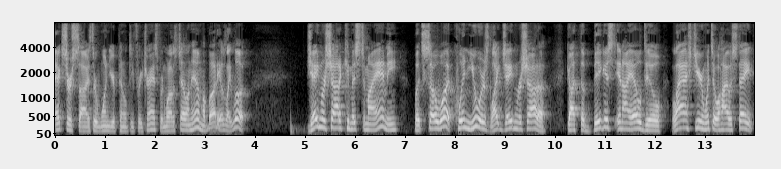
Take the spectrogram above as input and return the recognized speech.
exercise their one year penalty free transfer. And what I was telling him, my buddy, I was like, look, Jaden Rashada commits to Miami, but so what? Quinn Ewers, like Jaden Rashada, got the biggest NIL deal last year and went to Ohio State,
